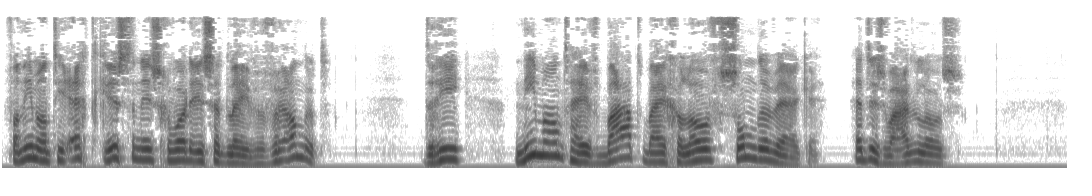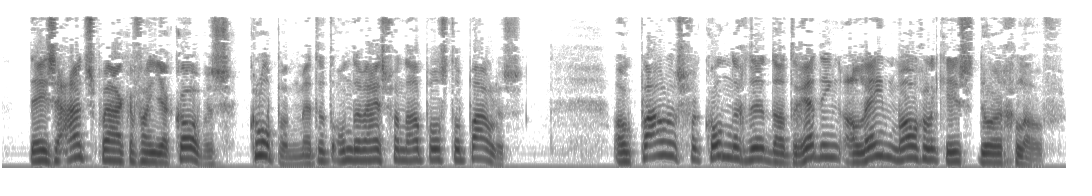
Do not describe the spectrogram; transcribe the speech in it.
Van iemand die echt christen is geworden is het leven veranderd. 3. Niemand heeft baat bij geloof zonder werken. Het is waardeloos. Deze uitspraken van Jacobus kloppen met het onderwijs van de apostel Paulus. Ook Paulus verkondigde dat redding alleen mogelijk is door geloof.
